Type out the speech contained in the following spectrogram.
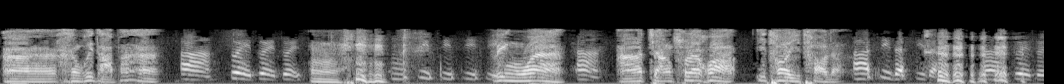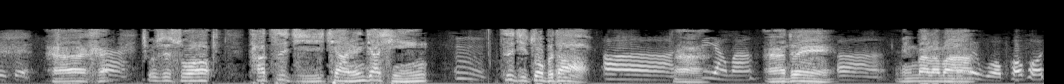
呃，很会打扮，啊，对对对，嗯，嗯，是是是是。另外嗯啊，讲出来话一套一套的，啊，是的，是的，嗯，对对对，啊，很嗯就是说他自己讲人家行，嗯，自己做不到，啊，这样吗？啊，对，啊，明白了吗？因为？我婆婆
